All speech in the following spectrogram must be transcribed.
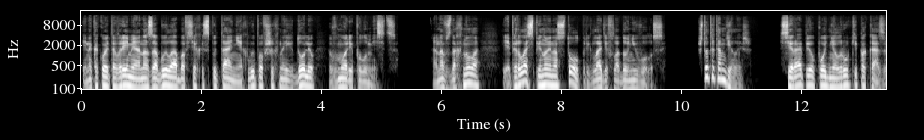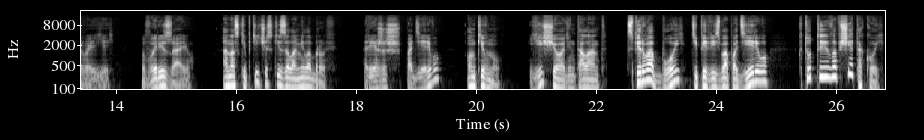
и на какое-то время она забыла обо всех испытаниях, выпавших на их долю в море полумесяца. Она вздохнула и оперлась спиной на стол, пригладив ладонью волосы. «Что ты там делаешь?» Серапио поднял руки, показывая ей. «Вырезаю». Она скептически заломила бровь. «Режешь по дереву?» Он кивнул. «Еще один талант. Сперва бой, теперь резьба по дереву. Кто ты вообще такой?»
